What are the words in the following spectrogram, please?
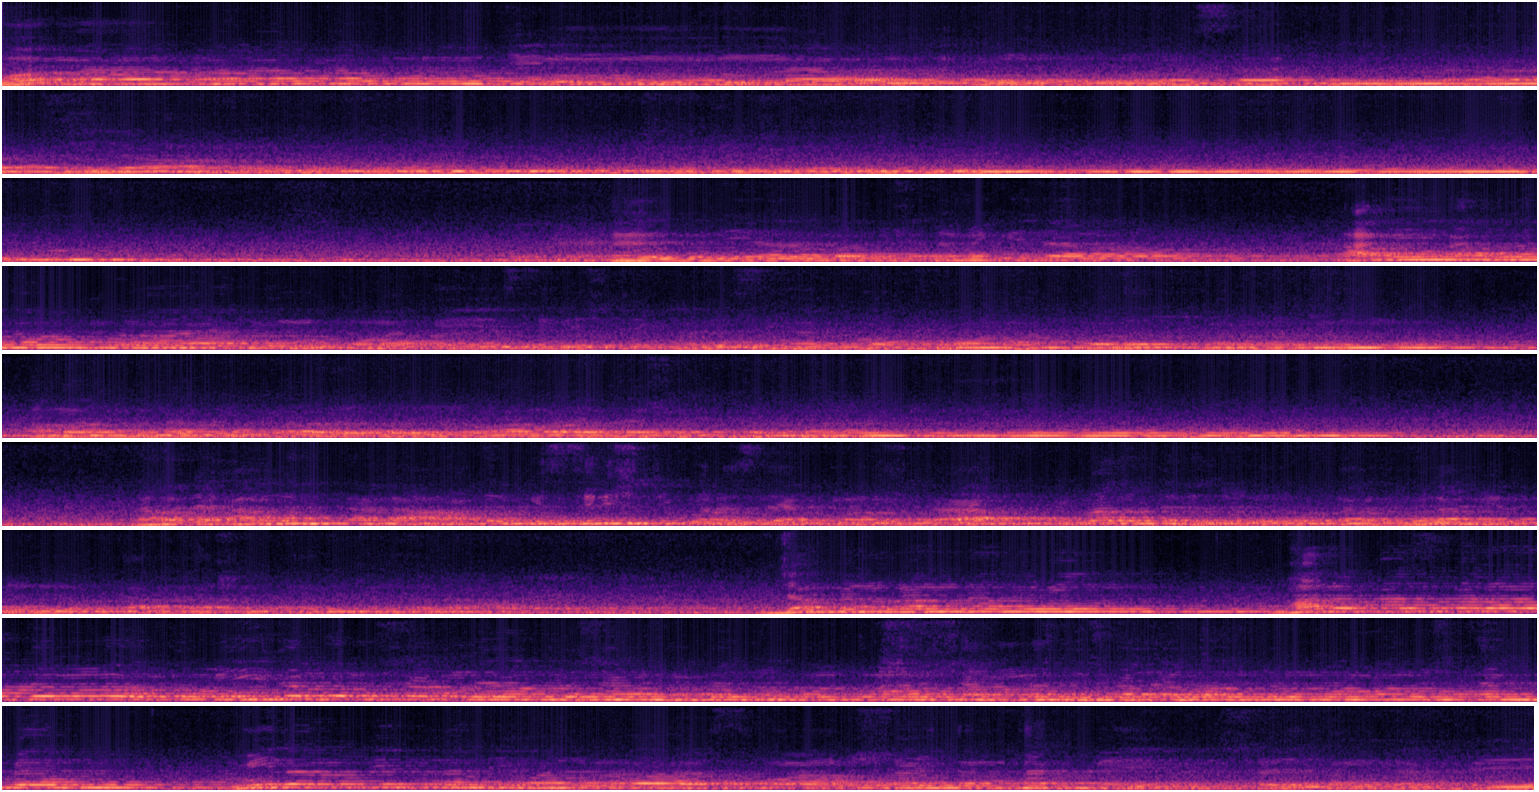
وما خلقت الجن والإنس إلا ليعبدون হে দুনিয়ার মানুষ তুমি কি জানো আমি আল্লাহ রাব্বুল আলামিন তোমাকে সৃষ্টি করেছি একমাত্র আমার ইবাদত করার জন্য আমার গুনাহ করার জন্য আমার দাসত্ব করার জন্য তাহলে আল্লাহ তাআলা আমাদেরকে সৃষ্টি করেছে একমাত্র তার ইবাদতের জন্য যখন বান্দা তুমি ভালো কাজ করার জন্য তুমি যখন সামনে অগ্রসর হবে, তখন তোমার সামনে ধোকা দেওয়ার জন্য মানুষ থাকবে। মিলন বিদ্যাতি মানুষ মানুষ সৈতন থাকবে সৈতন থাকবে।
